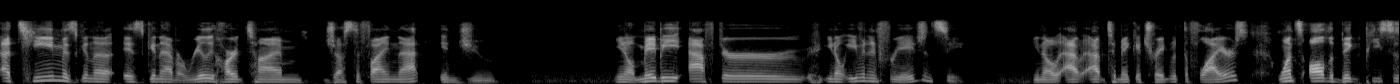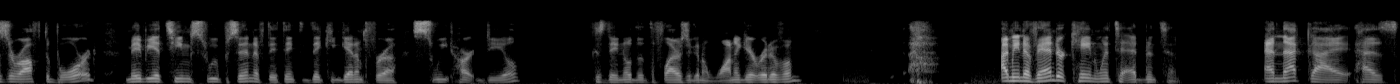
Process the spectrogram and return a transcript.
a team is gonna is gonna have a really hard time justifying that in June. You know, maybe after you know, even in free agency, you know, a- a- to make a trade with the Flyers. Once all the big pieces are off the board, maybe a team swoops in if they think that they can get him for a sweetheart deal because they know that the Flyers are going to want to get rid of him. I mean, Evander Kane went to Edmonton, and that guy has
